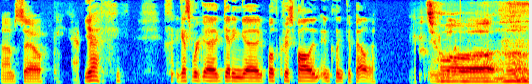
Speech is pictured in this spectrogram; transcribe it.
Um, so, yeah, I guess we're uh, getting uh, both Chris Paul and, and Clint Capela. Oh.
